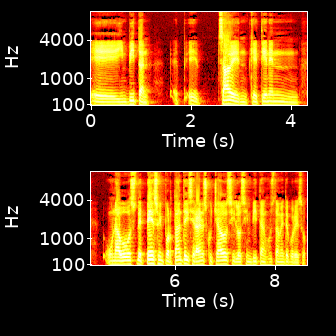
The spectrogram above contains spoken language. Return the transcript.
eh, invitan, eh, eh, saben que tienen una voz de peso importante y serán escuchados y los invitan justamente por eso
